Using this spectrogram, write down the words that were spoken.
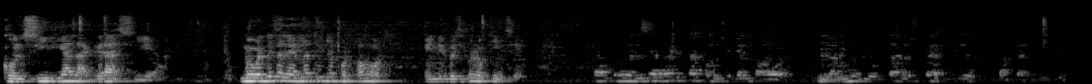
concilia la gracia. ¿Me vuelves a leer la tuya, por favor? En el versículo 15. La prudencia recta consigue el favor, la conducta de los perdidos, la perdición.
